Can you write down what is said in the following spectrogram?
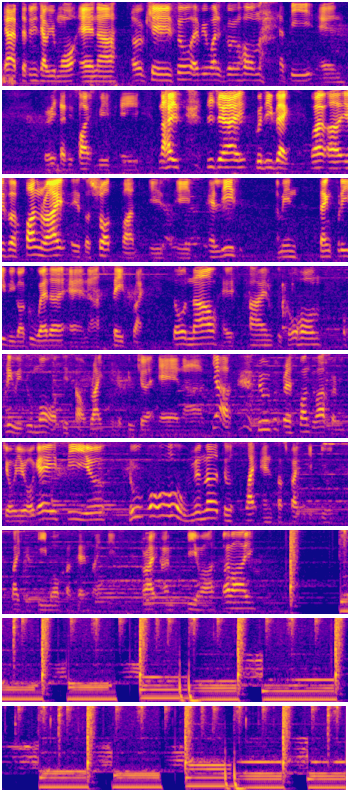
Yeah, I'll definitely tell you more. And uh, okay, so everyone is going home happy and very satisfied with a nice DJI goodie bag. Well, uh, it's a fun ride. It's a short, but it's, it's at least, I mean, thankfully we got good weather and a safe ride. So now it's time to go home. Hopefully we do more of these kind of rides in the future. And uh, yeah, do respond to us when we show you. Okay, see you. To oh, oh, oh, remember to like and subscribe if you like to see more content like this. Alright, I'm Tihua. Bye bye.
